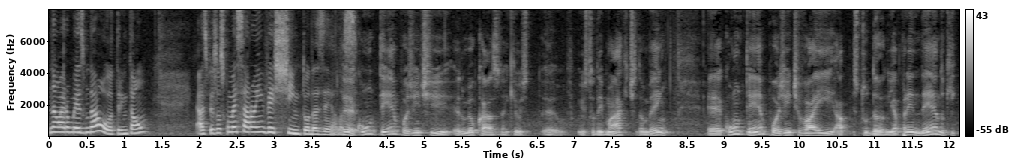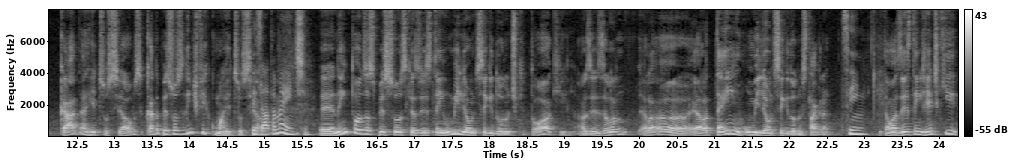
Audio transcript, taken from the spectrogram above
não era o mesmo da outra. Então, as pessoas começaram a investir em todas elas. É, com o tempo a gente, no meu caso, né, que eu, é, eu estudei marketing também, é, com o tempo a gente vai estudando e aprendendo que cada rede social, cada pessoa se identifica com uma rede social. Exatamente. É, nem todas as pessoas que às vezes têm um milhão de seguidores no TikTok, às vezes ela, ela, ela tem um milhão de seguidores no Instagram. Sim. Então às vezes tem gente que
